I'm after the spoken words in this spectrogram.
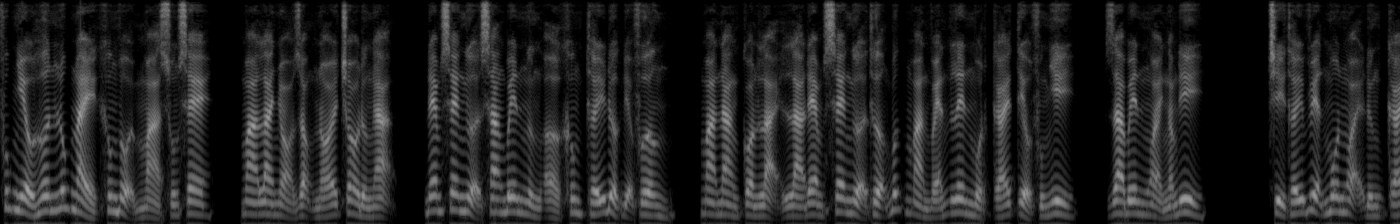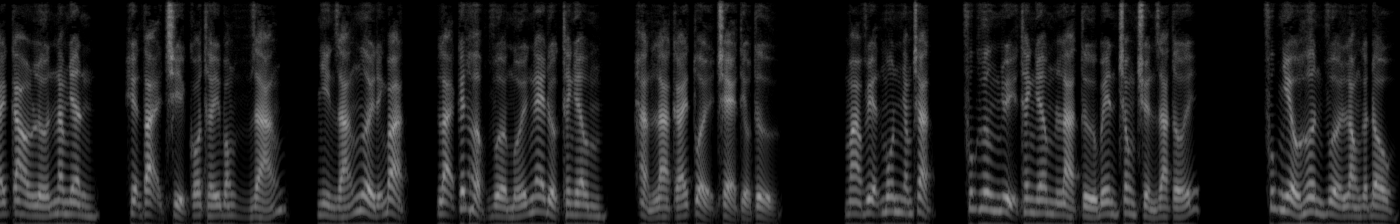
Phúc nhiều hơn lúc này không đội mà xuống xe, mà là nhỏ giọng nói cho đường ngạ, đem xe ngựa sang bên ngừng ở không thấy được địa phương, mà nàng còn lại là đem xe ngựa thượng bức màn vén lên một cái tiểu phùng nhi, ra bên ngoài ngắm đi. Chỉ thấy viện môn ngoại đứng cái cao lớn nam nhân, hiện tại chỉ có thấy bóng dáng, nhìn dáng người đĩnh bạc, lại kết hợp vừa mới nghe được thanh âm, hẳn là cái tuổi trẻ tiểu tử. Mà viện môn nhắm chặt, Phúc Hương nhụy thanh âm là từ bên trong truyền ra tới. Phúc nhiều hơn vừa lòng gật đầu,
